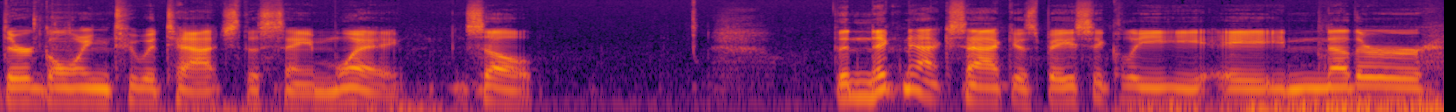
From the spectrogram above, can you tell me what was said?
they're going to attach the same way. So the knickknack sack is basically another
